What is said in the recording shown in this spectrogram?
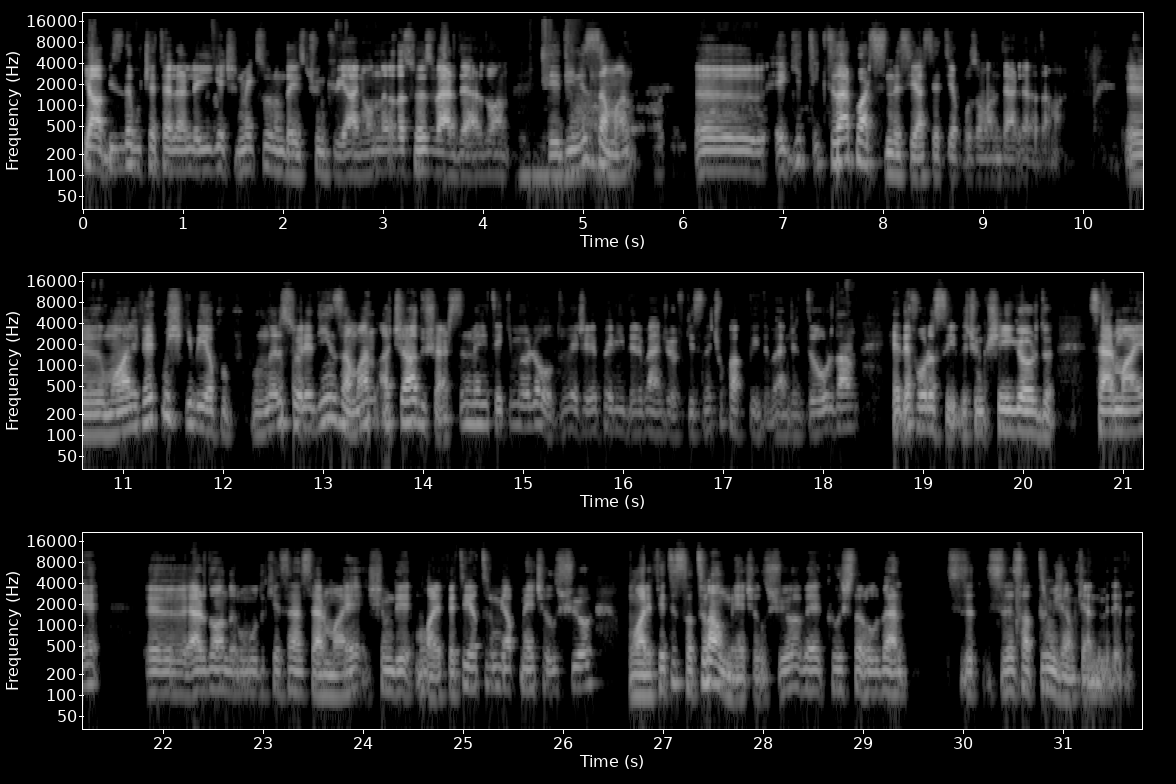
ya biz de bu çetelerle iyi geçinmek zorundayız çünkü yani onlara da söz verdi Erdoğan dediğiniz zaman e, e git iktidar partisinde siyaset yap o zaman derler adama. E, muhalefetmiş gibi yapıp bunları söylediğin zaman açığa düşersin ve nitekim öyle oldu ve CHP lideri bence öfkesinde çok haklıydı. Bence doğrudan hedef orasıydı çünkü şeyi gördü sermaye e, Erdoğan'dan umudu kesen sermaye şimdi muhalefete yatırım yapmaya çalışıyor. Muhalefeti satın almaya çalışıyor ve Kılıçdaroğlu ben size, size sattırmayacağım kendimi dedi.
